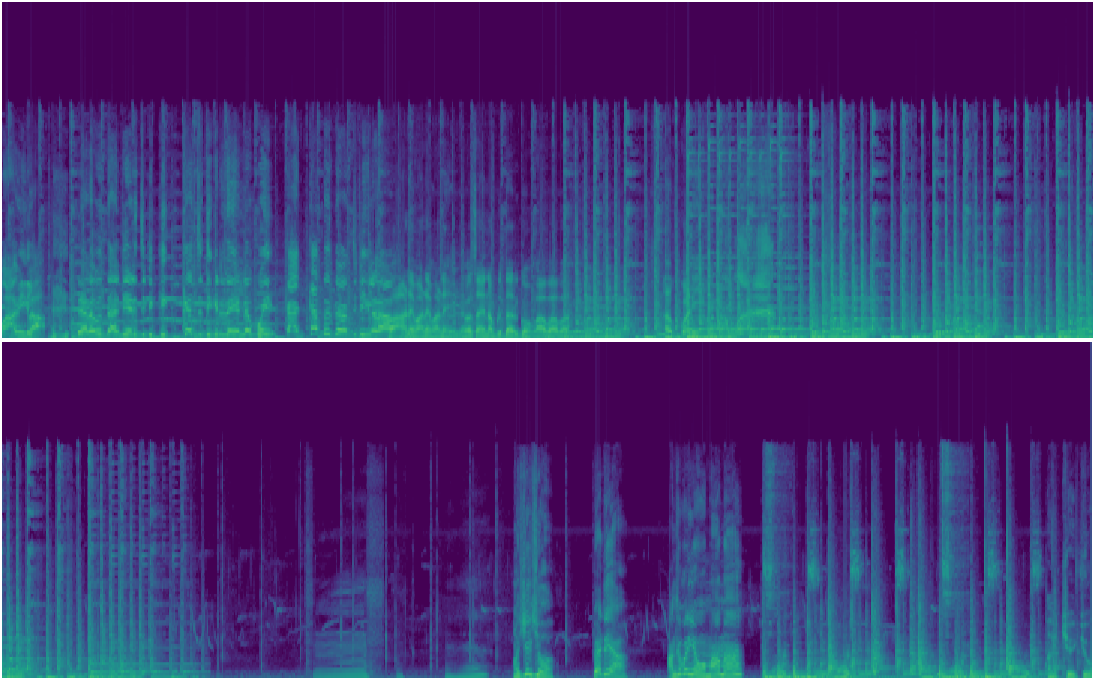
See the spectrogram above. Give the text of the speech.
பாவிங்களா தினமும் தண்ணி அடிச்சிட்டு கிக்க சுத்திக்கிட்டு என்ன போய் கக்கா தூக்க வச்சுட்டீங்களா வானே வானே வானே விவசாயம் அப்படித்தான் இருக்கும். வா வா வா. அப்படி. ஐயோ வேட்டையா? அங்க பாரியா உன் மாமா. ஐயோ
